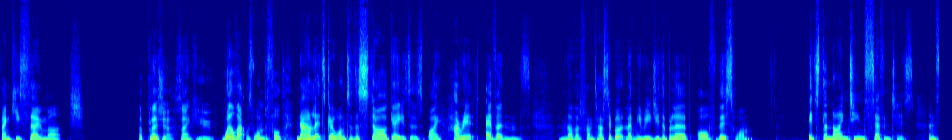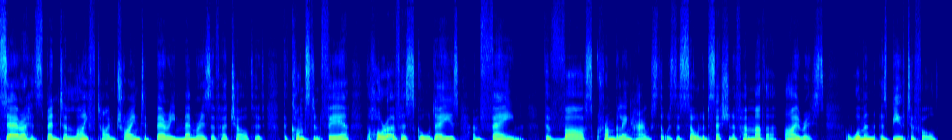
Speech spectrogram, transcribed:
Thank you so much. A pleasure. Thank you. Well, that was wonderful. Now let's go on to The Stargazers by Harriet Evans. Another fantastic book. Let me read you the blurb of this one. It's the 1970s, and Sarah has spent a lifetime trying to bury memories of her childhood the constant fear, the horror of her school days, and Fane, the vast, crumbling house that was the sole obsession of her mother, Iris, a woman as beautiful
